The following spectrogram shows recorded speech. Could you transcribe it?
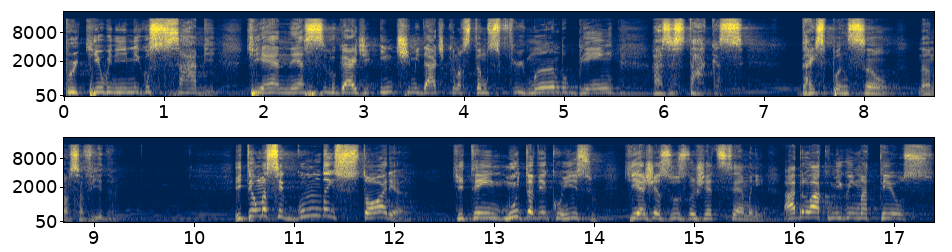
Porque o inimigo sabe que é nesse lugar de intimidade que nós estamos firmando bem as estacas da expansão na nossa vida. E tem uma segunda história que tem muito a ver com isso, que é Jesus no Getsemane. Abre lá comigo em Mateus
